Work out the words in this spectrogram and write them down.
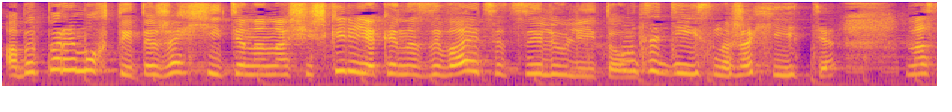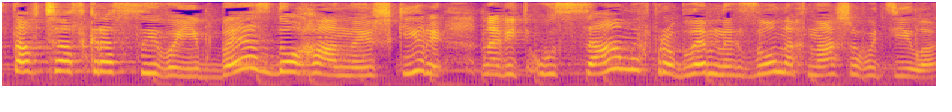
аби перемогти те жахіття на нашій шкірі, яке називається целюлітом. Це дійсно жахіття. Настав час красивої, бездоганної шкіри навіть у самих проблемних зонах нашого тіла.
